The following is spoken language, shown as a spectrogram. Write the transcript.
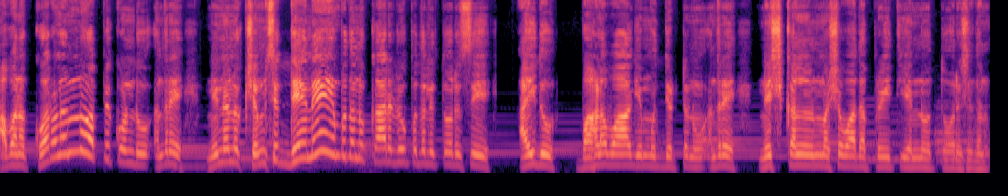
ಅವನ ಕೊರಳನ್ನು ಅಪ್ಪಿಕೊಂಡು ಅಂದ್ರೆ ನಿನ್ನನ್ನು ಕ್ಷಮಿಸಿದ್ದೇನೆ ಎಂಬುದನ್ನು ಕಾರ್ಯರೂಪದಲ್ಲಿ ತೋರಿಸಿ ಐದು ಬಹಳವಾಗಿ ಮುದ್ದಿಟ್ಟನು ಅಂದ್ರೆ ನಿಷ್ಕಲ್ಮಶವಾದ ಪ್ರೀತಿಯನ್ನು ತೋರಿಸಿದನು.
